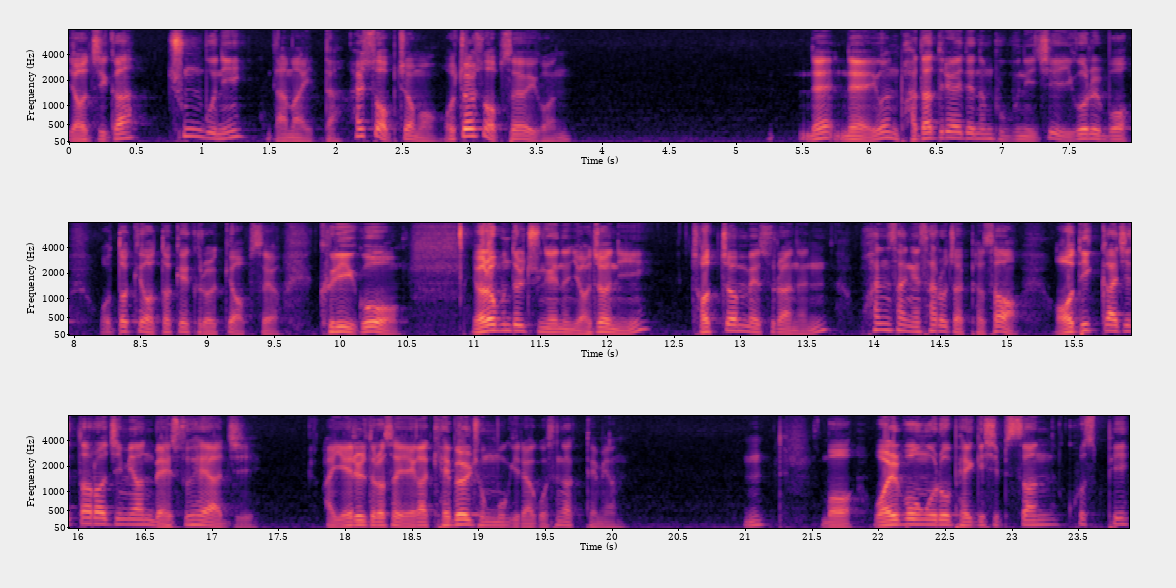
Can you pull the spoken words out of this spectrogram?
여지가 충분히 남아 있다. 할 수 없죠, 뭐. 어쩔 수 없어요, 이건. 네, 네, 이건 받아들여야 되는 부분이지 이거를 뭐 어떻게 어떻게 그럴 게 없어요. 그리고 여러분들 중에는 여전히 저점 매수라는 환상에 사로잡혀서 어디까지 떨어지면 매수해야지. 아, 예를 들어서 얘가 개별 종목이라고 생각되면, 음? 뭐 월봉으로 120선 코스피,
